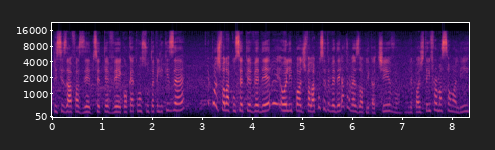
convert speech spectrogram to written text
precisar fazer do CTV, qualquer consulta que ele quiser, pode falar com o CTV dele ou ele pode falar com o CTV dele através do aplicativo. Ele pode ter informação ali.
